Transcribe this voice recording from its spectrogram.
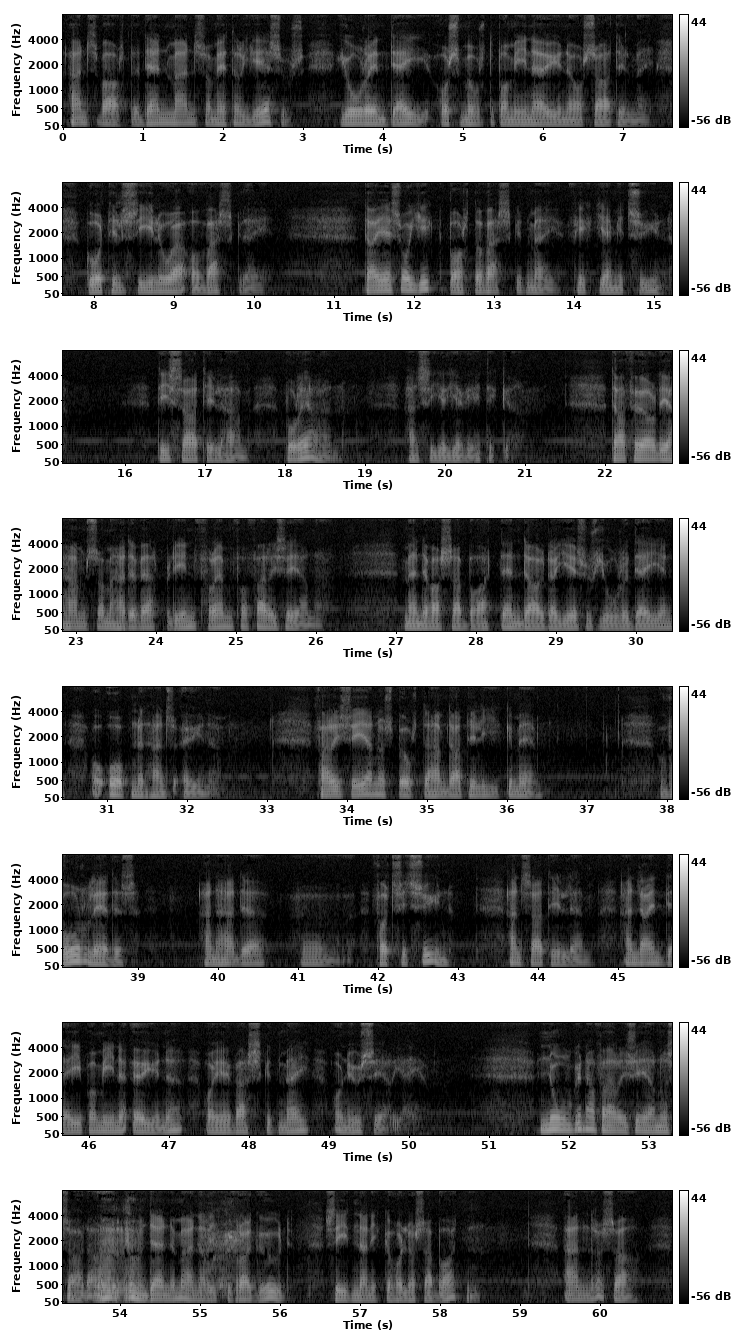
Han svarte, den mann som heter Jesus, gjorde en deig og smurte på mine øyne og sa til meg, gå til Siloa og vask deg. Da jeg så gikk bort og vasket meg, fikk jeg mitt syn. De sa til ham, Hvor er han? Han sier, Jeg vet ikke. Da førte de ham som hadde vært blind, frem for fariseerne. Men det var sabbat den dag da Jesus gjorde deigen og åpnet hans øyne. Fariseerne spurte ham da til like med hvorledes han hadde fått sitt syn. Han sa til dem, han la en deig på mine øyne, og jeg vasket meg, og nå ser jeg. Noen av fariseerne sa da, denne mann er ikke fra Gud, siden han ikke holder sabbaten. Andre sa,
